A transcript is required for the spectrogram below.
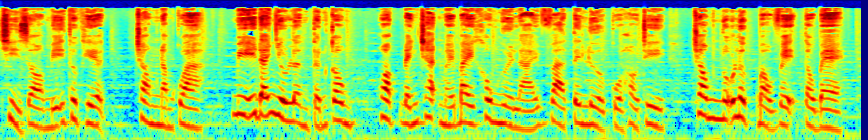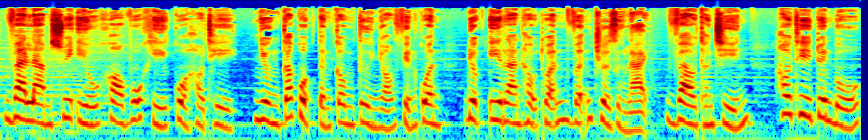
chỉ do Mỹ thực hiện. Trong năm qua, Mỹ đã nhiều lần tấn công hoặc đánh chặn máy bay không người lái và tên lửa của Houthi trong nỗ lực bảo vệ tàu bè và làm suy yếu kho vũ khí của Houthi. Nhưng các cuộc tấn công từ nhóm phiến quân được Iran hậu thuẫn vẫn chưa dừng lại. Vào tháng 9, Houthi tuyên bố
